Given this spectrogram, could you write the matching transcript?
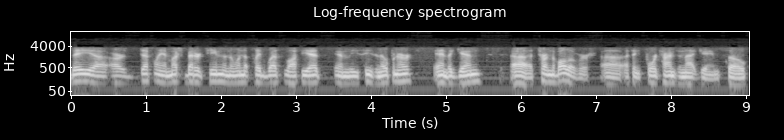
they uh, are definitely a much better team than the one that played West Lafayette in the season opener, and again, uh, turned the ball over. Uh, I think four times in that game. So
